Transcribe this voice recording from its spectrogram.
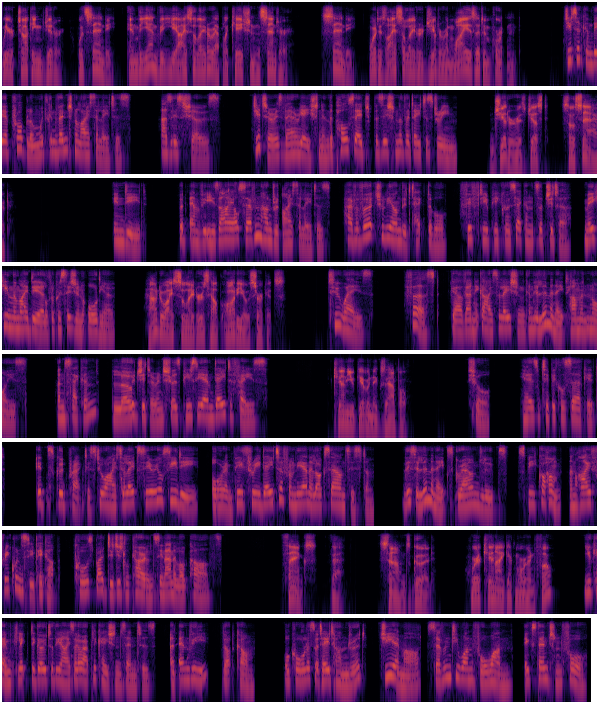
We're talking jitter with Sandy in the NVE Isolator Application Center. Sandy, what is isolator jitter and why is it important? Jitter can be a problem with conventional isolators. As this shows, jitter is variation in the pulse edge position of a data stream. Jitter is just so sad. Indeed. But NVE's IL700 isolators have a virtually undetectable 50 picoseconds of jitter, making them ideal for precision audio. How do isolators help audio circuits? Two ways. First, galvanic isolation can eliminate hum and noise. And second, low jitter ensures PCM data phase. Can you give an example? Sure. Here's a typical circuit. It's good practice to isolate serial CD or MP3 data from the analog sound system. This eliminates ground loops, speaker hum, and high-frequency pickup caused by digital currents in analog paths. Thanks, that sounds good. Where can I get more info? You can click to go to the ISO application centers at nve.com or call us at 800 GMR 7141 extension 4.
